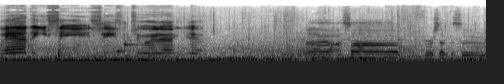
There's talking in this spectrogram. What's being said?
Well, did you see season two of that yet? Uh, I saw first episode.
